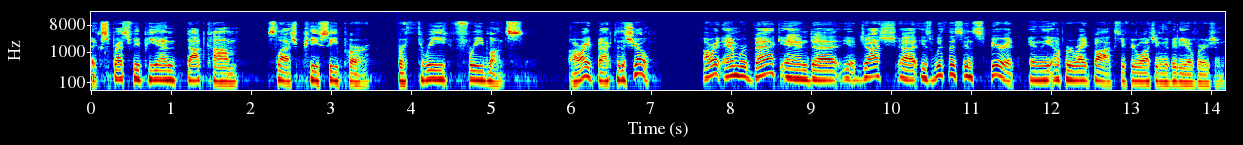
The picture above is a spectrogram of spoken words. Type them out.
expressvpn.com slash pcper for three free months. All right, back to the show. All right, and we're back, and uh, yeah, Josh uh, is with us in spirit in the upper right box. If you're watching the video version,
